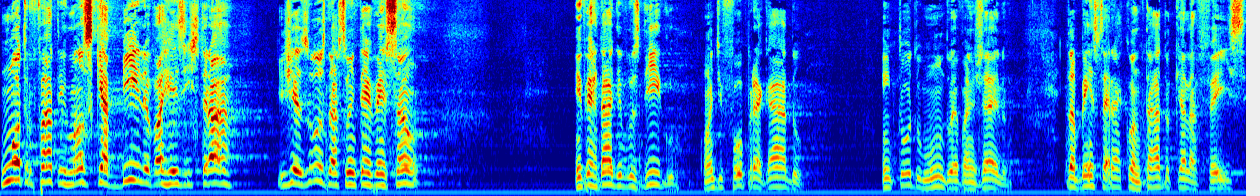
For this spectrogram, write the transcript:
Um outro fato, irmãos, que a Bíblia vai registrar, de Jesus, na sua intervenção, em verdade vos digo, onde for pregado em todo o mundo o Evangelho, também será contado o que ela fez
